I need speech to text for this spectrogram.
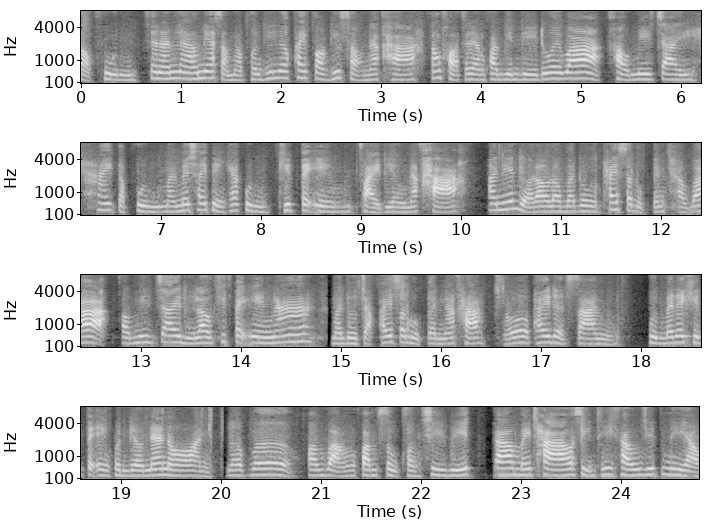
ต่อคุณ ฉะนั้นแล้วเนี่ยสำหรับคนที่เลือกไพ่กองที่ 2 นะคะ ต้องขอแสดงความยินดีด้วยว่าเขามีใจให้กับคุณมันไม่ใช่เพียงแค่คุณคิดไปเองฝ่ายเดียวนะคะ อันนี้เดี๋ยวเราเรามาดูไพ่สรุปกันค่ะว่า เขามีใจหรือเราคิดไปเองนะ มาดูจากไพ่สรุปกันนะคะโอ้ไพ่เดอะซัน คุณไม่ได้คิดไปเองคนเดียวแน่นอนเลิฟเวอร์ความหวังความสุขของชีวิตก้าวไม้เท้า สิ่งที่เขายึดเหนี่ยว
